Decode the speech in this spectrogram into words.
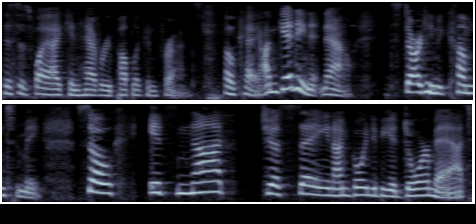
This is why I can have Republican friends. Okay, I'm getting it now. It's starting to come to me. So it's not just saying I'm going to be a doormat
